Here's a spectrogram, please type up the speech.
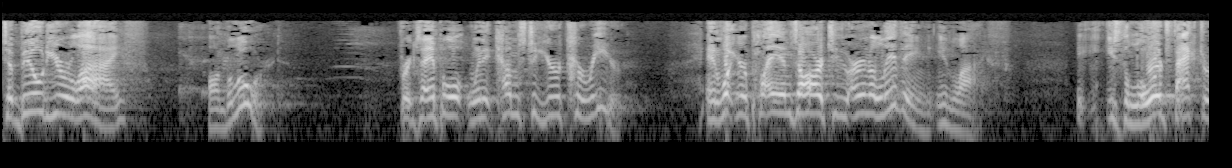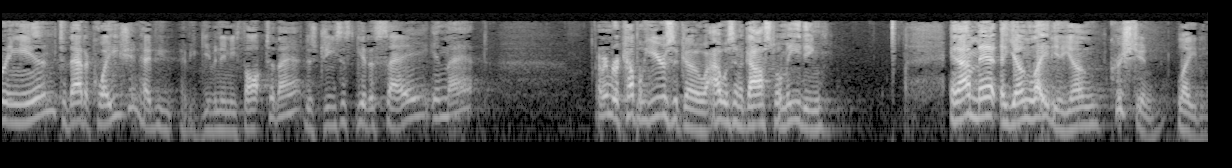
to build your life on the Lord. For example, when it comes to your career and what your plans are to earn a living in life. Is the Lord factoring in to that equation? Have you, have you given any thought to that? Does Jesus get a say in that? I remember a couple years ago, I was in a gospel meeting and I met a young lady, a young Christian lady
